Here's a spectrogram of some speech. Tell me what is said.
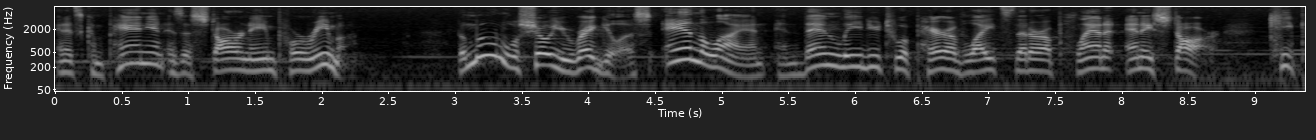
and its companion is a star named Porrima. The moon will show you Regulus and the lion and then lead you to a pair of lights that are a planet and a star. Keep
